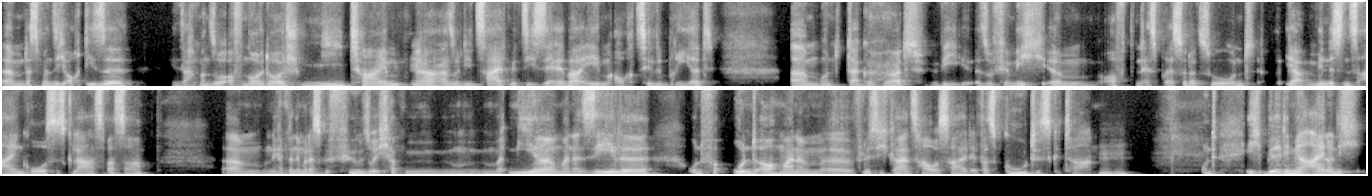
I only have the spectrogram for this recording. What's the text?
ähm, dass man sich auch diese, wie sagt man so auf Neudeutsch, Me-Time, mhm. ja, also die Zeit mit sich selber eben auch zelebriert. Ähm, und da gehört, wie, also für mich ähm, oft ein Espresso dazu und ja, mindestens ein großes Glas Wasser. Ähm, und ich habe dann immer das Gefühl, so ich habe mir, meiner Seele und, und auch meinem äh, Flüssigkeitshaushalt etwas Gutes getan. Mhm. Und ich bilde mir ein, und ich,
